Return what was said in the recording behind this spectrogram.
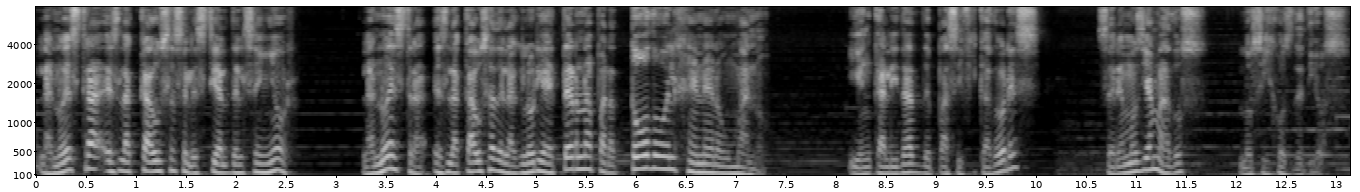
La nuestra es la causa celestial del Señor. La nuestra es la causa de la gloria eterna para todo el género humano, y en calidad de pacificadores seremos llamados los hijos de Dios.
